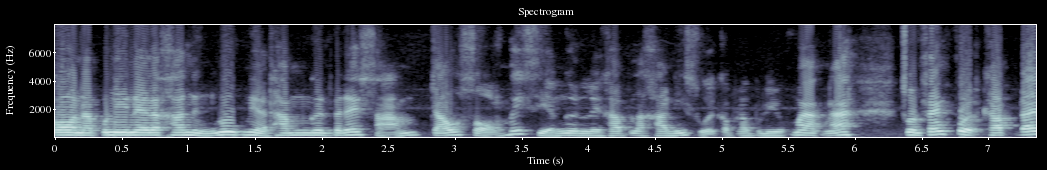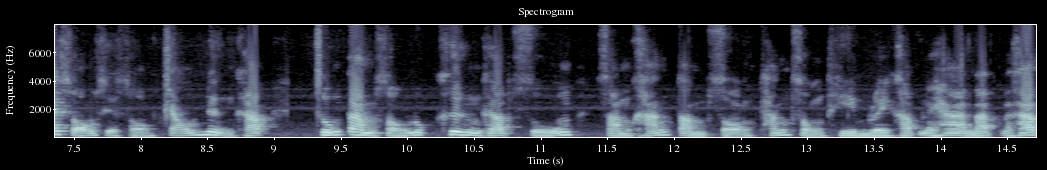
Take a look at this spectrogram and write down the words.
ก็นาโปลีในราคา 1 ลูกเนี่ยทำเงินไปได้ 3 เจ้า 2 ไม่เสียเงินเลยครับราคานี้สวยกับนาโปลีมากๆนะส่วนแฟรงก์เฟิร์ตครับได้ 2 เสีย 2 เจ้า1ครับ สูงต่ำสองลูกครึ่งครับ สูง 3 ครั้งต่ำสองทั้ง 2 ทีมเลยครับใน 5 นัดนะครับ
